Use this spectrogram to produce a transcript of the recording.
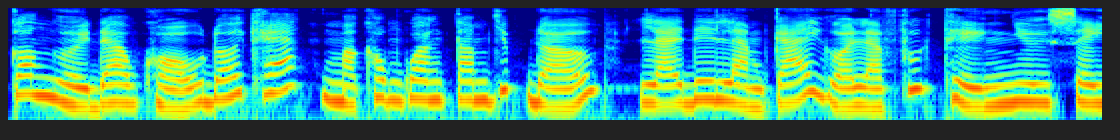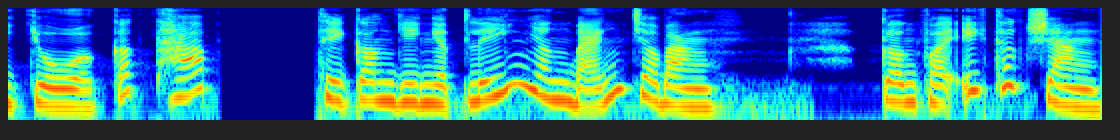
Con người đau khổ đói khát mà không quan tâm giúp đỡ, lại đi làm cái gọi là phước thiện như xây chùa, cất tháp, thì còn gì nghịch lý nhân bản cho bằng cần phải ý thức rằng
